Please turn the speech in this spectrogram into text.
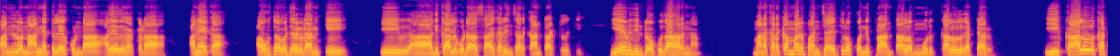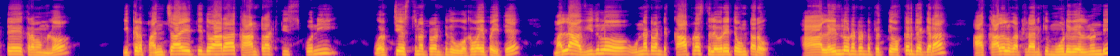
పనిలో నాణ్యత లేకుండా అదేవిధంగా అక్కడ అనేక అవకతవకలు జరగడానికి ఈ అధికారులు కూడా సహకరించారు కాంట్రాక్టర్లకి. ఏమి దీంట్లో ఒక ఉదాహరణ. మన కరకంబాడి పంచాయతీలో కొన్ని ప్రాంతాల్లో మురికి కాలువలు కట్టారు. ఈ కాలువలు కట్టే క్రమంలో ఇక్కడ పంచాయతీ ద్వారా కాంట్రాక్ట్ తీసుకొని వర్క్ చేస్తున్నటువంటిది ఒకవైపు అయితే మళ్ళీ ఆ వీధిలో ఉన్నటువంటి కాపురస్తులు ఎవరైతే ఉంటారో ఆ లైన్లో ఉన్నటువంటి ప్రతి ఒక్కరి దగ్గర ఆ కాలువలు కట్టడానికి మూడు వేల నుండి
